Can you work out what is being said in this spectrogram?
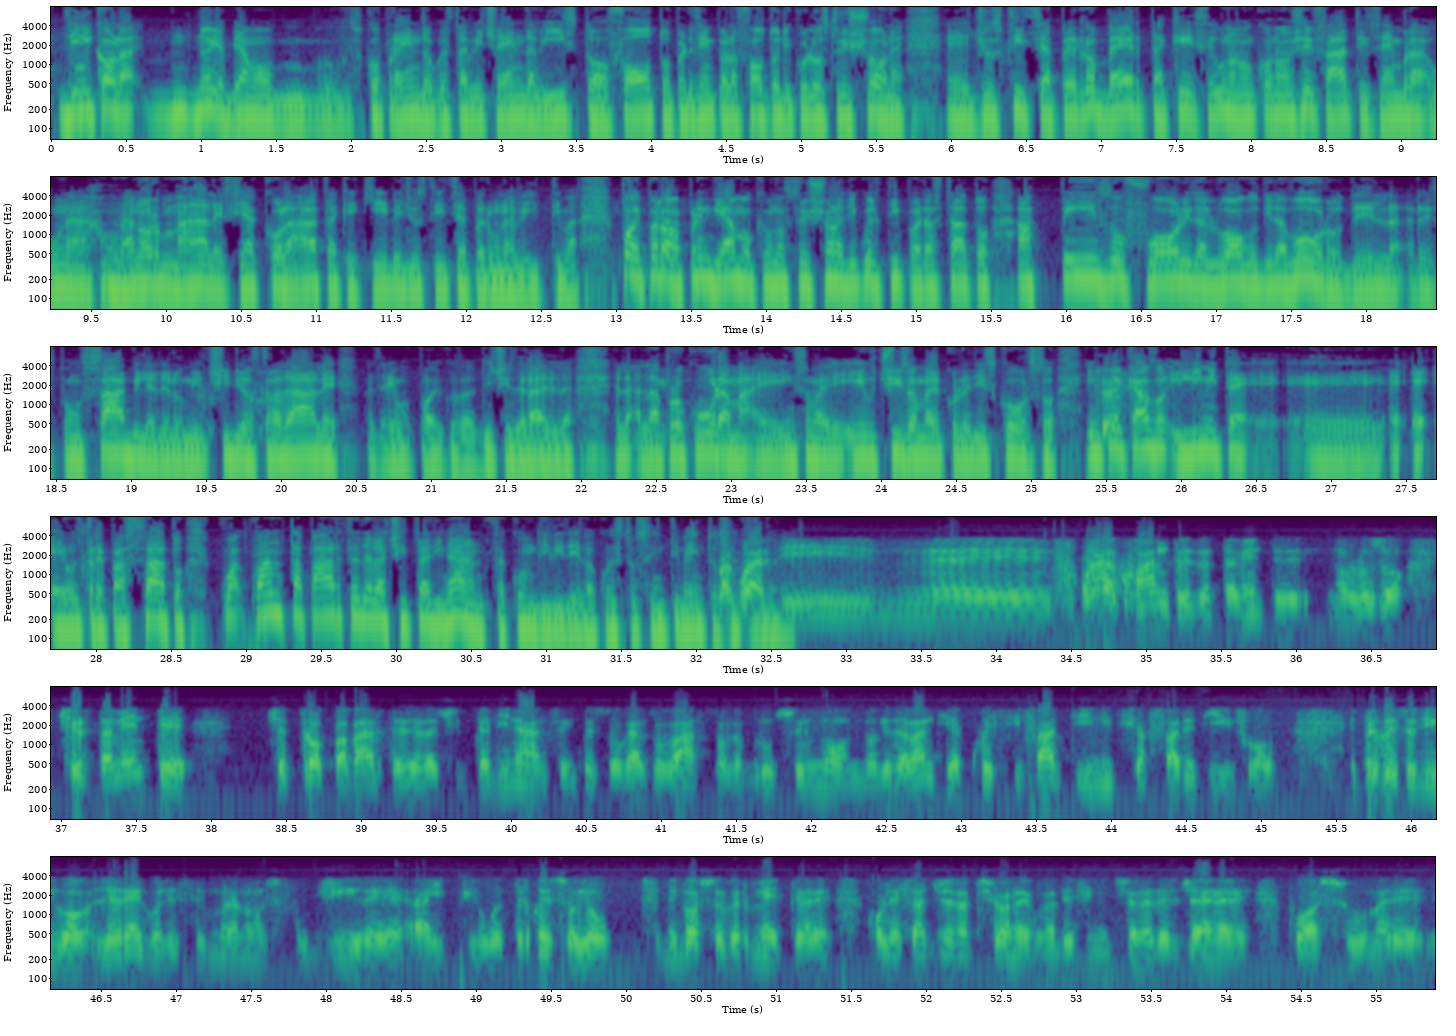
di Nicola, noi abbiamo, scoprendo questa vicenda, visto foto, per esempio la foto di quello striscione eh, Giustizia per Roberta, che se uno non conosce i fatti sembra una, una, normale fiaccolata che chiede giustizia per una vittima. Poi però apprendiamo che uno striscione di quel tipo era stato appeso fuori dal luogo di lavoro del responsabile dell'omicidio stradale, vedremo poi cosa deciderà il, la, la, procura, ma è, insomma, è, è, ucciso mercoledì scorso. In quel caso il limite è, è, è oltrepassato. Qu- quanta parte della cittadinanza condivideva questo sentimento? Ma guardi, eh, quanto esattamente non lo so. Certamente c'è troppa parte della cittadinanza, in questo caso vasto, l'Abruzzo e il mondo, che davanti a questi fatti inizia a fare tifo. E per questo dico, le regole sembrano sfuggire ai più e per questo io se mi posso permettere, con l'esagerazione che una definizione del genere può assumere,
